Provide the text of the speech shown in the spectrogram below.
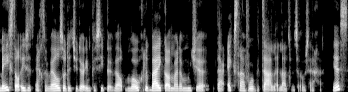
Meestal is het echter wel zo dat je er in principe wel mogelijk bij kan, maar dan moet je daar extra voor betalen, laten we het zo zeggen. Yes?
